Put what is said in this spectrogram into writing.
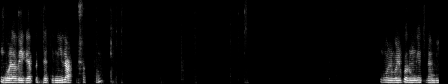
गोळा वेगळ्या पद्धतीने लाटू शकतो. गोल गोल करून घेतला मी.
